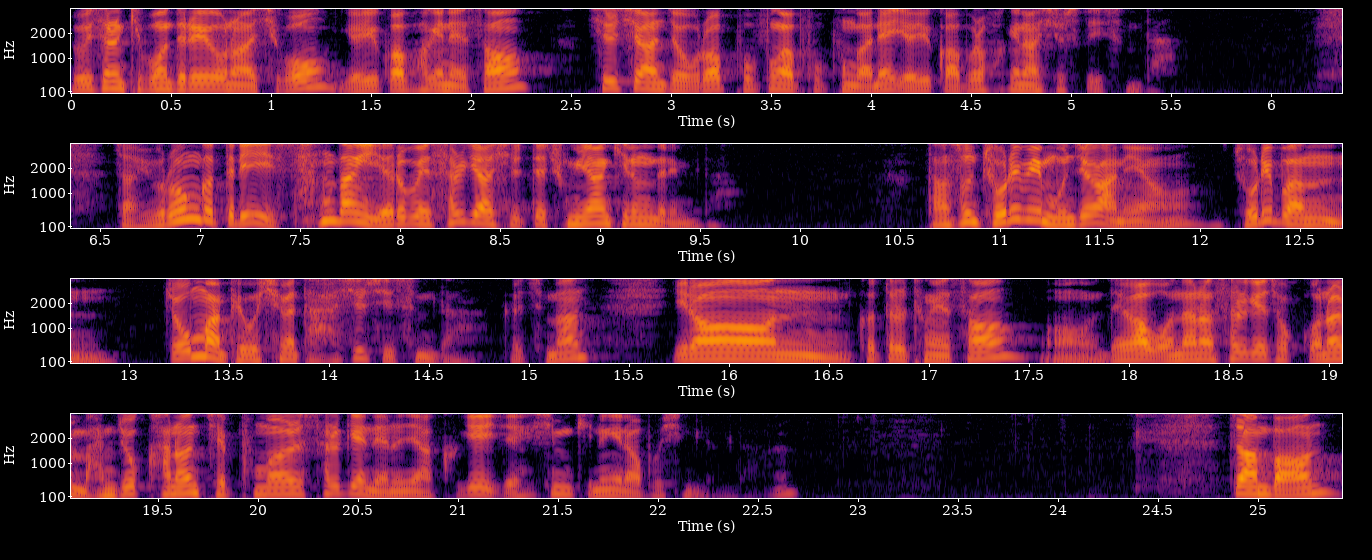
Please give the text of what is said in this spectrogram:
여기서는 기본 드래곤 하시고 여유값 확인해서 실시간적으로 부품과 부품 간의 여유값을 확인하실 수도 있습니다. 자, 이런 것들이 상당히 여러분이 설계하실 때 중요한 기능들입니다. 단순 조립이 문제가 아니에요. 조립은 조금만 배우시면 다 하실 수 있습니다. 그렇지만 이런 것들을 통해서 어, 내가 원하는 설계 조건을 만족하는 제품을 설계내느냐 그게 이제 핵심 기능이라고 보시면 됩니다. 자 한번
